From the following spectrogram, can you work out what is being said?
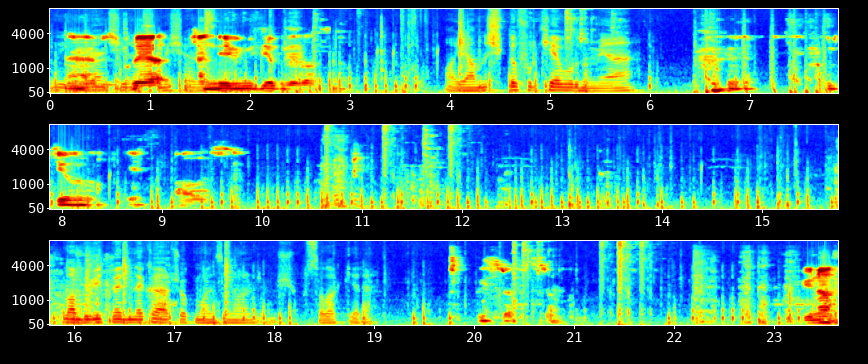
Bu He, iğrenç biz buraya kendi evimizi yapıyoruz aslında. Ay yanlışlıkla Furki'ye vurdum ya. Türkiye vurma. Türkiye. Ağlar. Ulan bir bitmedi ne kadar çok malzeme harcamış bu salak yere. İsraf israf. Günah.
